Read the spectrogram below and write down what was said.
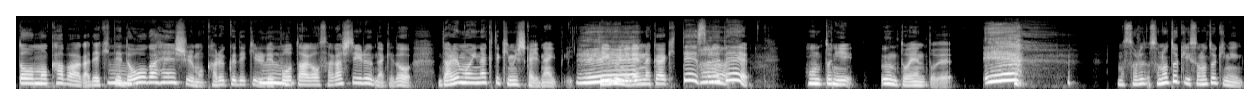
トもカバーができて、うん。動画編集も軽くできるレポーターを探しているんだけど、誰もいなくて君しかいないってっていうふうに連絡が来て、それはで本当に運と縁とで、えー、まあ、それその時その時に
